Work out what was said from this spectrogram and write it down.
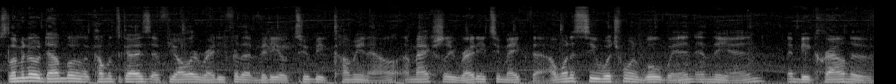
So let me know down below in the comments guys if y'all are ready for that video to be coming out. I'm actually ready to make that. I want to see which one will win in the end and be crowned of,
